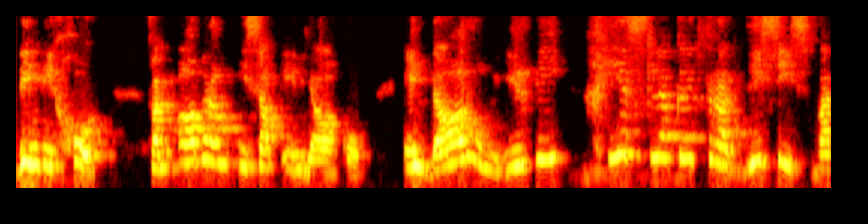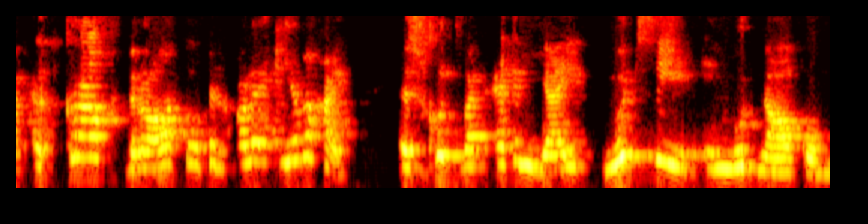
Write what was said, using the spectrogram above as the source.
dien die God van Abraham, Isak en Jakob. En daarom hierdie geestelike tradisies wat 'n krag dra tot in alle ewigheid is goed wat ek en jy moet vier en moet nakom.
